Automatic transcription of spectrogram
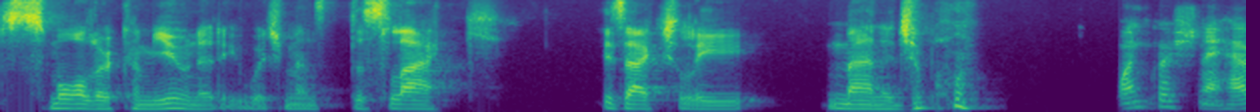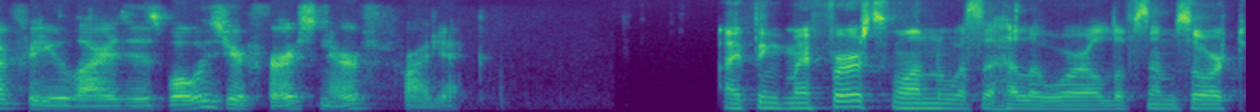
smaller community, which means the Slack is actually manageable. One question I have for you, Lars, is what was your first nerves project? I think my first one was a Hello World of some sort.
